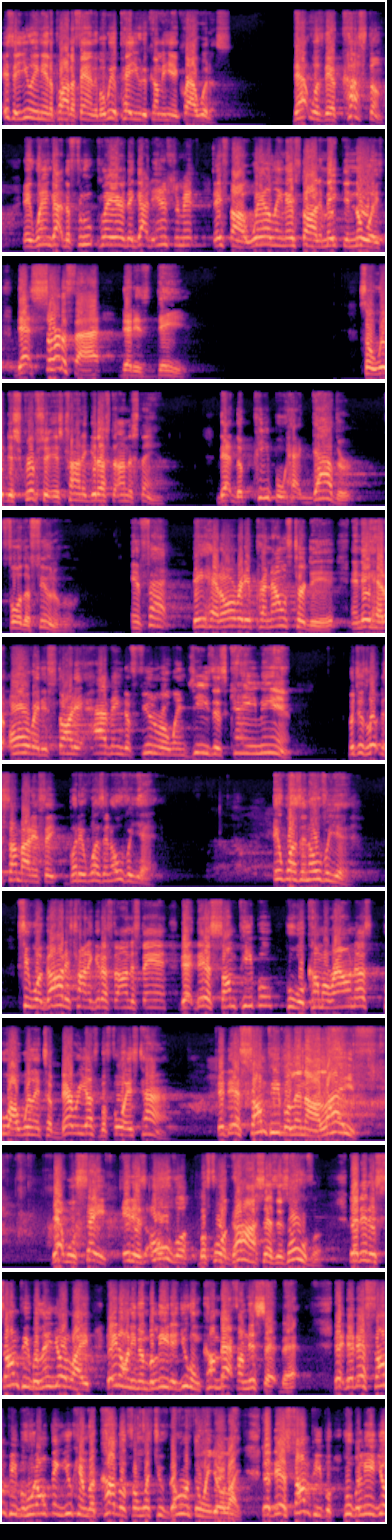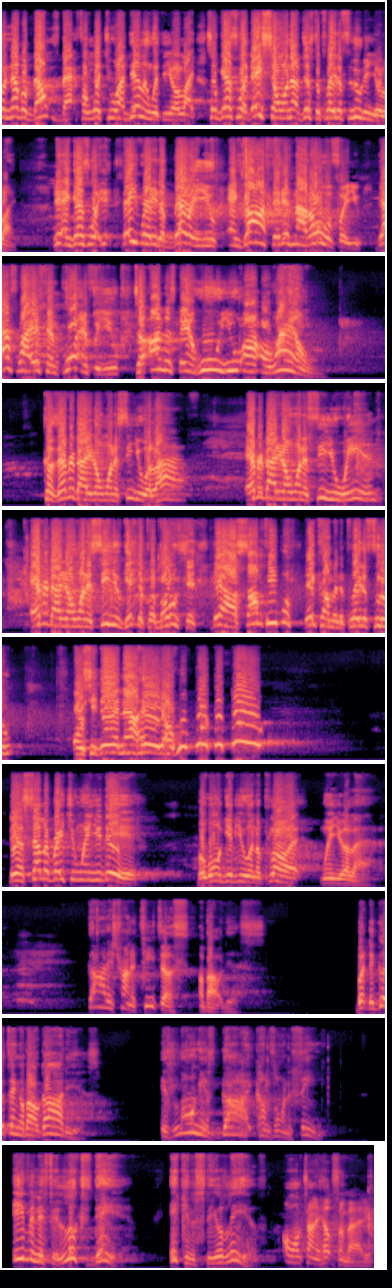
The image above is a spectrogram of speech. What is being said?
They said, You ain't in a part of the family, but we'll pay you to come in here and cry with us. That was their custom. They went and got the flute player, they got the instrument, they started wailing, they started making noise. That certified that it's dead. So, what the scripture is trying to get us to understand that the people had gathered for the funeral. In fact, they had already pronounced her dead, and they had already started having the funeral when Jesus came in. But just look to somebody and say, But it wasn't over yet. It wasn't over yet. See, what God is trying to get us to understand that there's some people who will come around us who are willing to bury us before it's time. That there's some people in our life that will say it is over before God says it's over. That it is some people in your life, they don't even believe that you're going to come back from this setback. That, that, there's some people who don't think you can recover from what you've gone through in your life. That there's some people who believe you'll never bounce back from what you are dealing with in your life. So guess what? They showing up just to play the flute in your life. Yeah, and guess what? They ready to bury you, and God said it's not over for you. That's why it's important for you to understand who you are around. Because everybody don't want to see you alive. Everybody don't want to see you win. Everybody don't want to see you get the promotion. There are some people, they coming to play the flute. Oh, she dead now. Hey, y'all. They'll celebrate you when you're dead, but won't give you an applaud when you're alive. God is trying to teach us about this. But the good thing about God is, as long as God comes on the scene, even if it looks dead, it can still live. Oh, I'm trying to help somebody.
